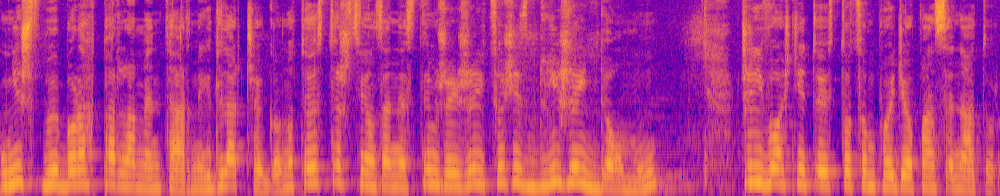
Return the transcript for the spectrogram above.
niż w wyborach parlamentarnych. Dlaczego? No to jest też związane z tym, że jeżeli coś jest bliżej domu, czyli właśnie to jest to, co powiedział pan senator,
